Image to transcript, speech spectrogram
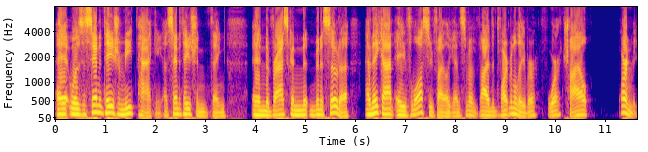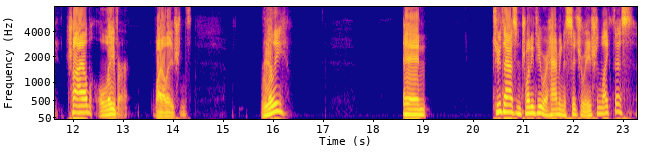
It was a sanitation meat packing, a sanitation thing in Nebraska Minnesota, and they got a lawsuit filed against them by the Department of Labor for child, pardon me, child labor violations. Really? And 2022, we're having a situation like this.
